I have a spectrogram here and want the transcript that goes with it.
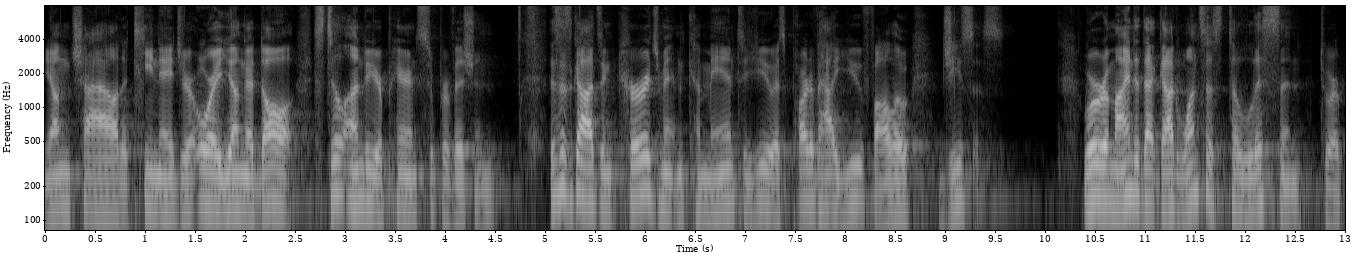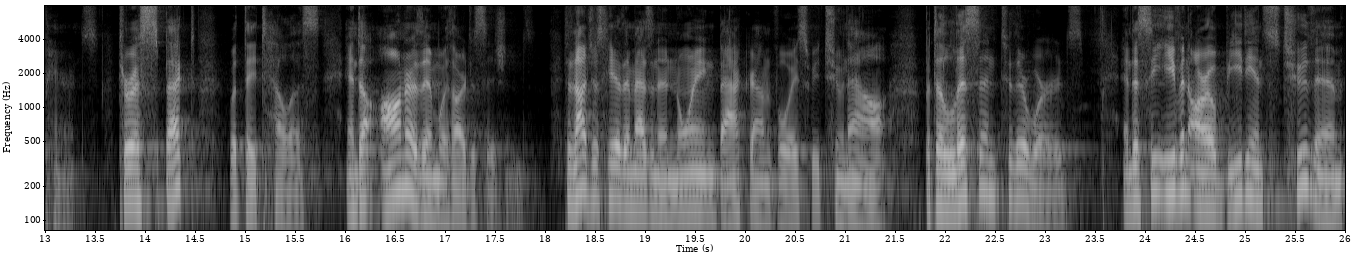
young child, a teenager, or a young adult, still under your parents' supervision, this is God's encouragement and command to you as part of how you follow Jesus. We're reminded that God wants us to listen to our parents, to respect what they tell us, and to honor them with our decisions. To not just hear them as an annoying background voice we tune out, but to listen to their words and to see even our obedience to them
